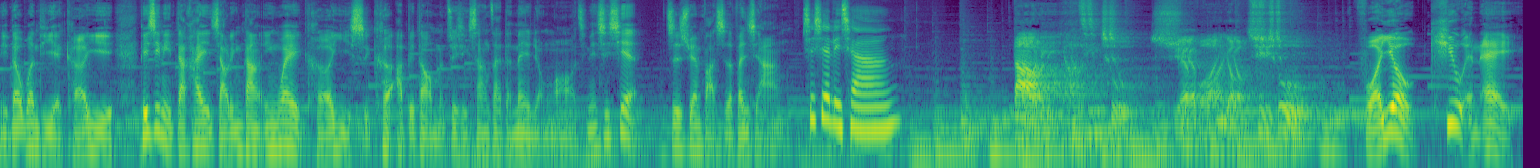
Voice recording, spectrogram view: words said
你的问题也可以提醒你打开小铃铛，因为可以时刻 update 到我们最新上载的内容哦。今天谢谢智轩法师的分享，谢谢李强。道理要清楚，学佛有去处，佛佑 Q&A。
